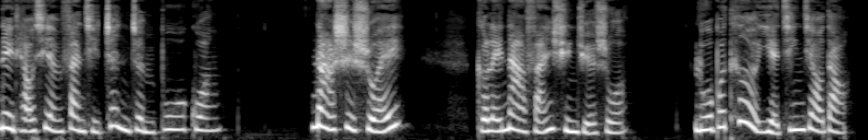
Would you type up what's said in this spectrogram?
那条线泛起阵阵波光。那是谁？格雷纳凡勋爵说。罗伯特也惊叫道：“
